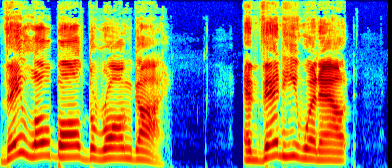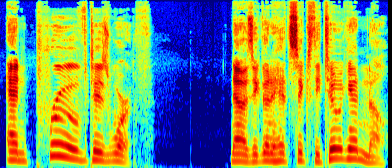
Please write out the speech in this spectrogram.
They lowballed the wrong guy. And then he went out and proved his worth. Now, is he going to hit 62 again? No.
